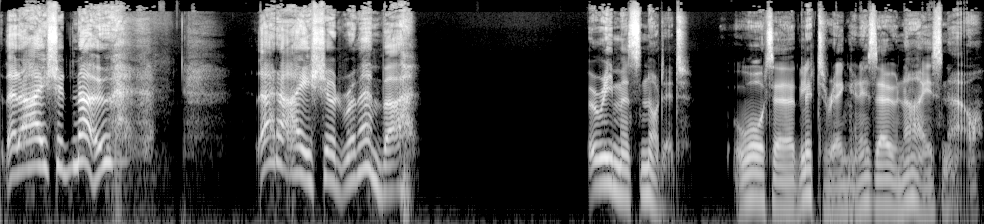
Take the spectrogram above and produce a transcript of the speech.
that I should know, that I should remember. Remus nodded, water glittering in his own eyes now.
